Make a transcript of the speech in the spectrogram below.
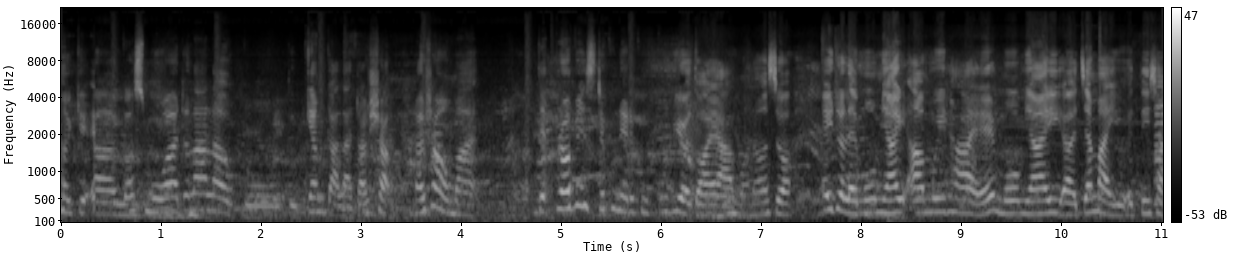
โอเคအာ Cosmo ကတစ်လားလောက်ကိုသူ camp ကလာတောက်လျှောက်တောက်လျှောက်မှ the province တစ်ခုနဲ့တစ်ခုကူးပြီးတော့သွားရတာပေါ့နော်ဆိုတော့အဲ့အတွက်လည်းမိုးအများကြီးအားမွေးထားတယ်မိုးအများကြီးကျမ်းမာရေးကိုအသေးချာ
